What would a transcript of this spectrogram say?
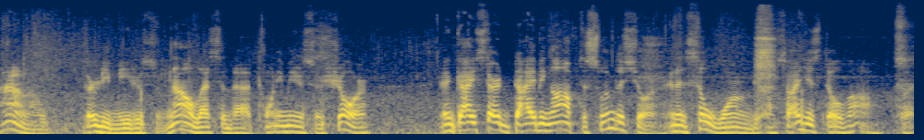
I don't know, 30 meters, from, no less than that, 20 meters from shore. And guys started diving off to swim to shore, and it's so warm, so I just dove off. But,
